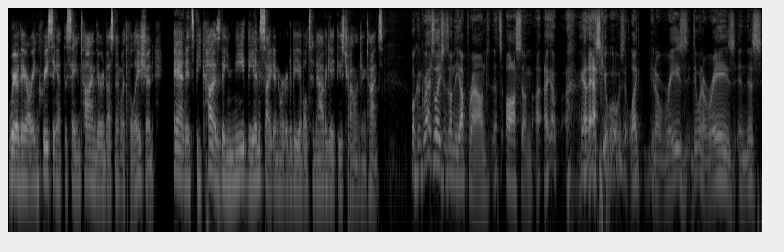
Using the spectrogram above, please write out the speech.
where they are increasing at the same time their investment with Alation. And it's because they need the insight in order to be able to navigate these challenging times. Well, congratulations on the up round. That's awesome. I, I, got, I got to ask you, what was it like, you know, raise, doing a raise in this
